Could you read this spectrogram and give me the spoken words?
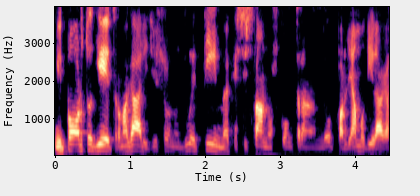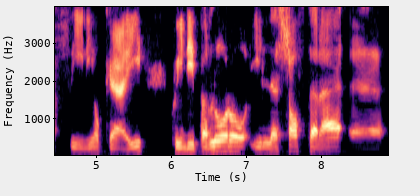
Mi porto dietro, magari ci sono due team che si stanno scontrando, parliamo di ragazzini, ok? Quindi per loro il software è... Eh,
